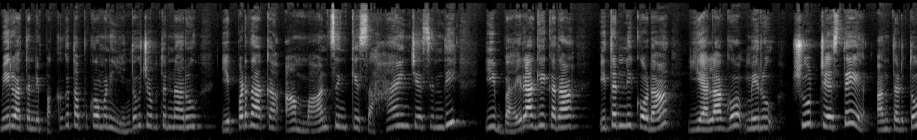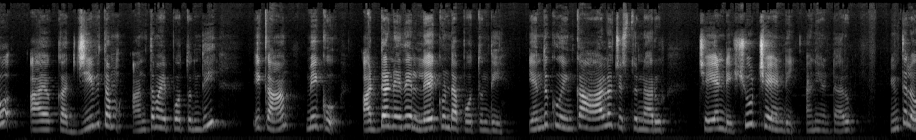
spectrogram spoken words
మీరు అతన్ని పక్కకు తప్పుకోమని ఎందుకు చెబుతున్నారు? ఇప్పటిదాకా ఆ మాన్సింగ్కి సహాయం చేసింది ఈ బైరాగి కదా. ఇతన్ని కూడా ఎలాగో మీరు షూట్ చేస్తే అంతటితో ఆ యొక్క జీవితం అంతమైపోతుంది. ఇక మీకు అడ్డనేదే లేకుండా పోతుంది. ఎందుకు ఇంకా ఆలోచిస్తున్నారు? చేయండి షూట్ చేయండి అని అంటారు. ఇంతలో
